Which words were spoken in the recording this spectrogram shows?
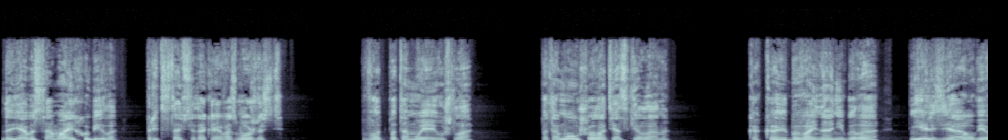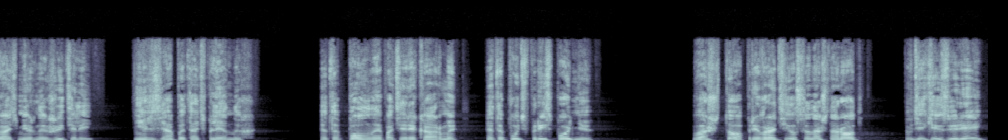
Да я бы сама их убила, представься такая возможность. Вот потому я и ушла. Потому ушел отец Келлана. Какая бы война ни была, нельзя убивать мирных жителей, нельзя пытать пленных. Это полная потеря кармы, это путь в преисподнюю. Во что превратился наш народ? В диких зверей?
